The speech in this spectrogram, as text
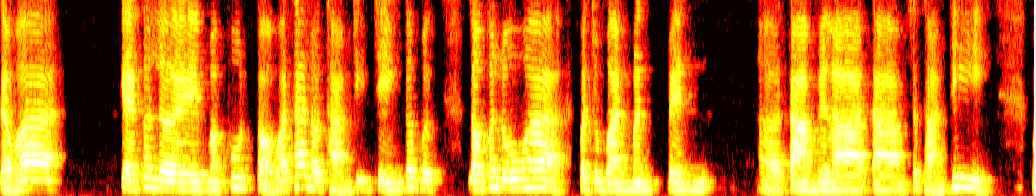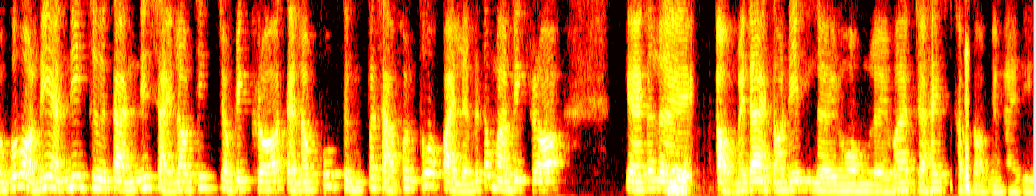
แต่ว่าแกก็เลยมาพูดต่อว่าถ้าเราถามจริง ๆ ก็เราก็รู้ว่าปัจจุบันมันเป็น ตามเวลาตามสถานที่ ผมก็บอกเนี่ยนี่คือการนิสัยเราที่จะวิเคราะห์ แต่เราพูดถึงภาษาคนทั่วไปเลยไม่ต้องมาวิเคราะห์ แกก็เลยตอบไม่ได้ตอนนี้เลยงงเลยว่าจะให้คำตอบยังไงดี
